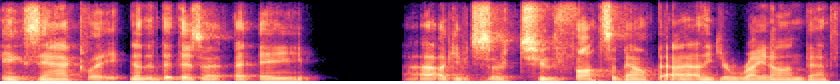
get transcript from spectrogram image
Exactly. Now, th- th- there's a, a, a uh, I'll give you just sort of two thoughts about that. I think you're right on, Beth.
